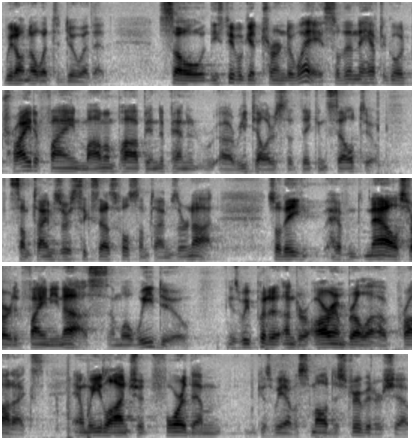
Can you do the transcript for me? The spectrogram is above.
We don't know what to do with it." So these people get turned away. So then they have to go try to find mom and pop independent uh, retailers that they can sell to. Sometimes they're successful, sometimes they're not. So they have now started finding us. And what we do is we put it under our umbrella of products and we launch it for them because we have a small distributorship.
